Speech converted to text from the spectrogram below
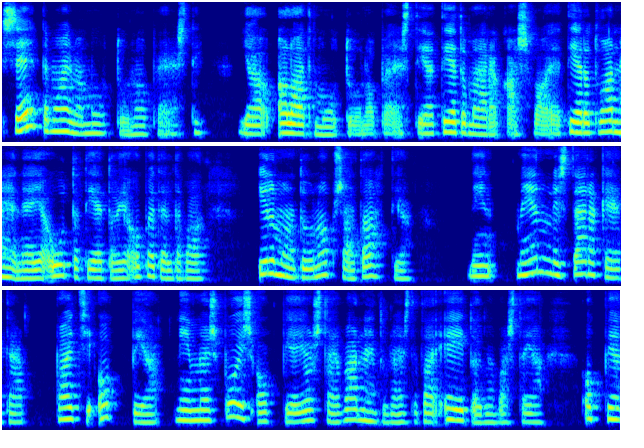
Se, että maailma muuttuu nopeasti ja alat muuttuu nopeasti ja tietomäärä kasvaa ja tiedot vanhenee ja uutta tietoa ja opeteltavaa ilmaantuu nopsaa tahtia, niin meidän olisi tärkeää paitsi oppia, niin myös pois oppia jostain vanhentuneesta tai ei-toimivasta ja oppia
